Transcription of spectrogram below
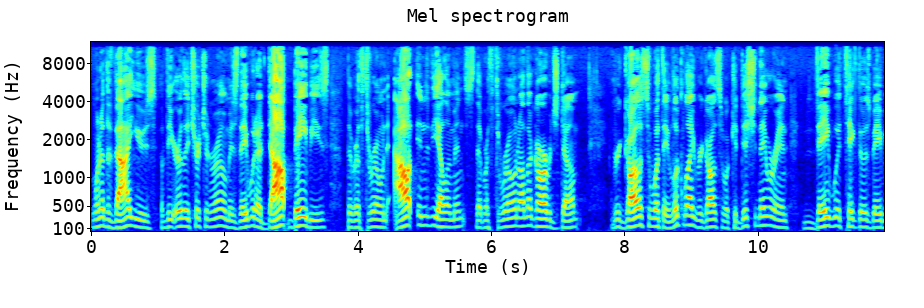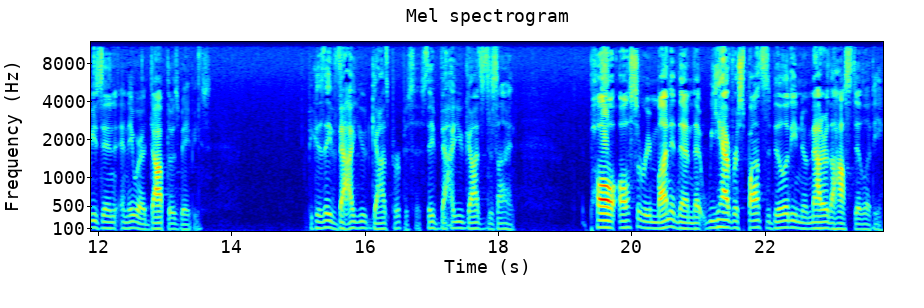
One of the values of the early church in Rome is they would adopt babies that were thrown out into the elements, that were thrown on the garbage dump, regardless of what they looked like, regardless of what condition they were in, they would take those babies in and they would adopt those babies. Because they valued God's purposes, they valued God's design. Paul also reminded them that we have responsibility no matter the hostility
